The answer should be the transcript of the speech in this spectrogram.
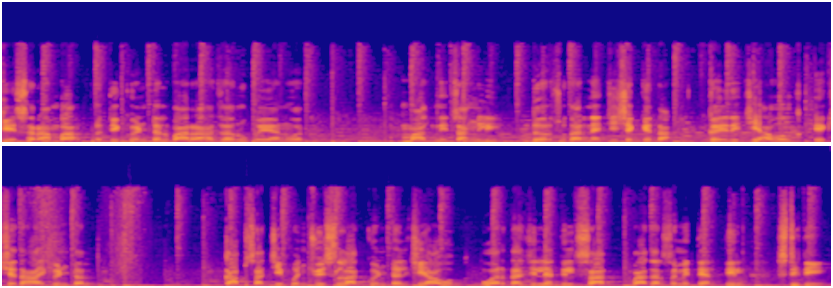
केसर आंबा प्रति क्विंटल बारा हजार रुपयांवर. मागणी चांगली दर सुधारण्याची शक्यता कैरीची आवक एकशे दहा क्विंटल. कापसाची पंचवीस लाख क्विंटलची आवक वर्धा जिल्ह्यातील सात बाजार समित्यांतील स्थिती.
